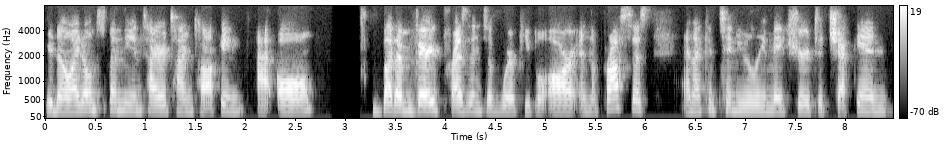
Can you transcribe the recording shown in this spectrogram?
You know, I don't spend the entire time talking at all but I'm very present of where people are in the process. And I continually make sure to check in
